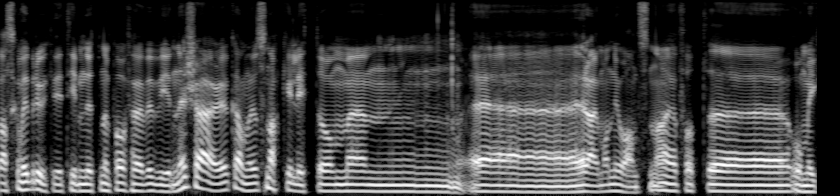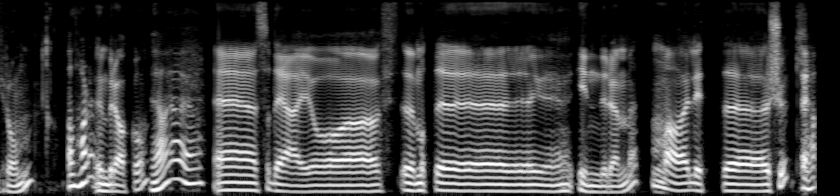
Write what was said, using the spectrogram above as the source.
Hva skal vi bruke de ti minuttene på før vi begynner? Så er det, kan vi jo snakke litt om um, eh, Raymond Johansen har jo fått uh, omikronen. Han har det. Umbracoen. Ja, ja, ja. Eh, så det er jo Jeg måtte innrømme at han var litt uh, sjuk. Ja.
